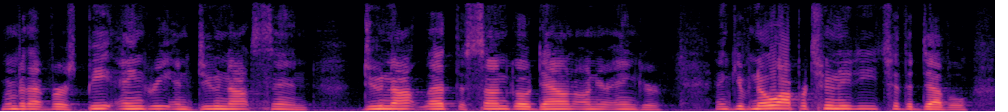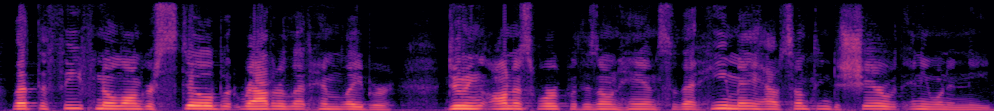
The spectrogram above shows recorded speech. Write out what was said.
Remember that verse. Be angry and do not sin. Do not let the sun go down on your anger, and give no opportunity to the devil. Let the thief no longer steal, but rather let him labor, doing honest work with his own hands, so that he may have something to share with anyone in need.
